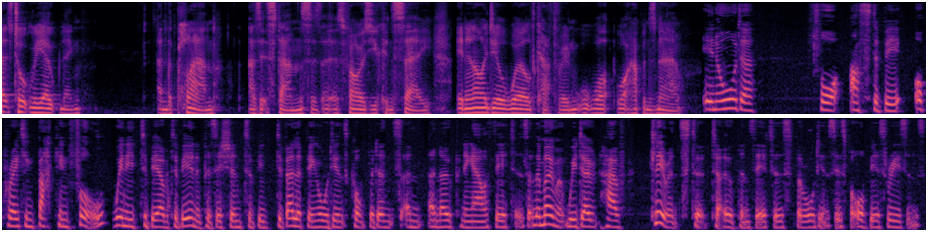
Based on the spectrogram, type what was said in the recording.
Let's talk reopening and the plan as it stands, as, as far as you can say. In an ideal world, Catherine, what, what happens now? In order for us to be operating back in full, we need to be able to be in a position to be developing audience confidence and, and opening our theatres. At the moment, we don't have clearance to, to open theatres for audiences for obvious reasons.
